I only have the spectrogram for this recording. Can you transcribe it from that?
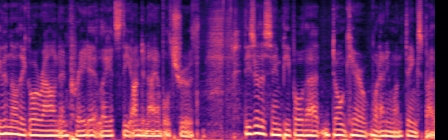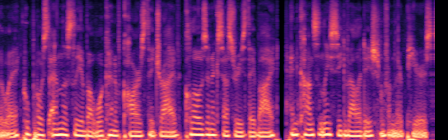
even though they go around and parade it like it's the undeniable truth. These are the same people that don't care what anyone thinks, by the way, who post endlessly about what kind of cars they drive, clothes and accessories they buy, and constantly seek validation from their peers.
